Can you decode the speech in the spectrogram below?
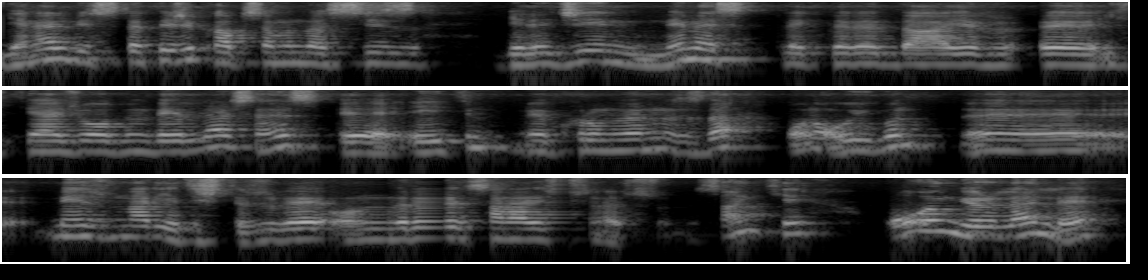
genel bir strateji kapsamında siz geleceğin ne mesleklere dair e, ihtiyacı olduğunu belirlerseniz e, eğitim e, kurumlarınız da ona uygun e, mezunlar yetiştirir ve onları sanayi sunar. Sanki o öngörülerle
